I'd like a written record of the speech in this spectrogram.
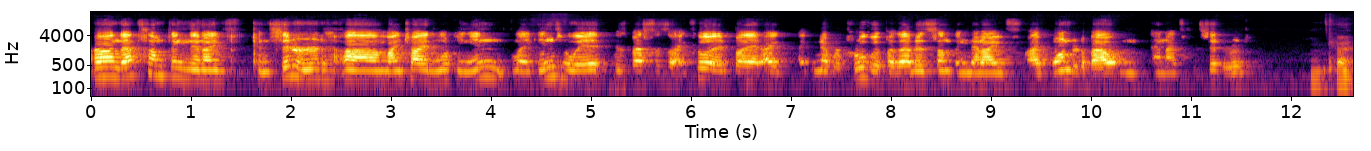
Um, that's something that I've considered. Um, I tried looking in like into it as best as I could, but I, I never prove it. But that is something that I've I've wondered about and, and I've considered. Okay.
